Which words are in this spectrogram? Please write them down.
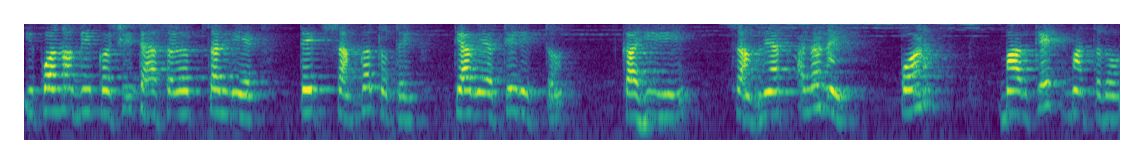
इकॉनॉमी कशी ढासळत चालली आहे तेच सांगत होते. त्या व्यतिरिक्त काहीही सांगण्यात आलं नाही. पण मार्केट मात्र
